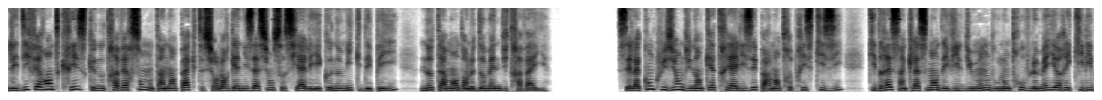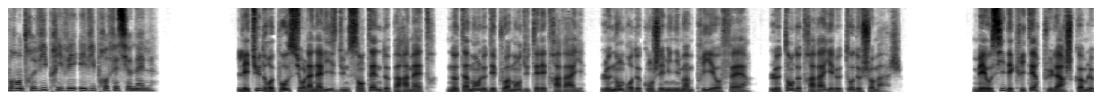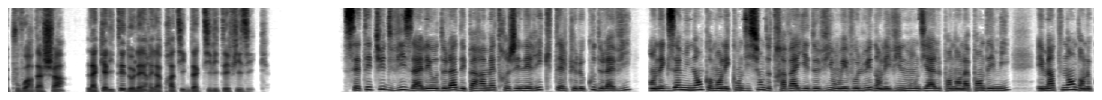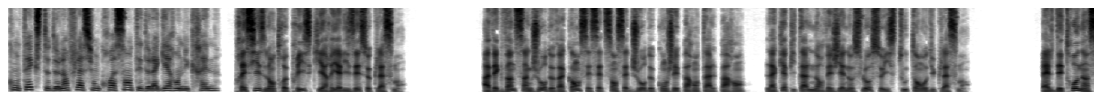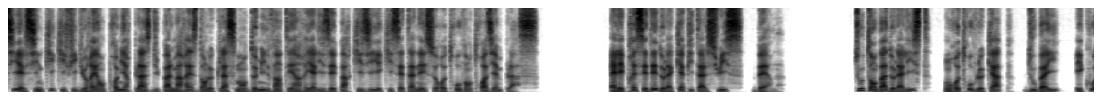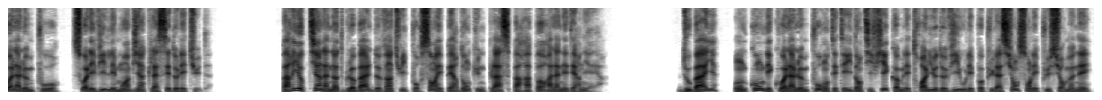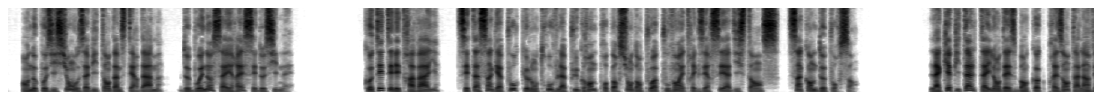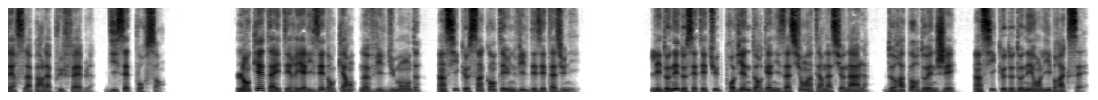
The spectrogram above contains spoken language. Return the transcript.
Les différentes crises que nous traversons ont un impact sur l'organisation sociale et économique des pays, notamment dans le domaine du travail. C'est la conclusion d'une enquête réalisée par l'entreprise Kizi, qui dresse un classement des villes du monde où l'on trouve le meilleur équilibre entre vie privée et vie professionnelle. L'étude repose sur l'analyse d'une centaine de paramètres, notamment le déploiement du télétravail, le nombre de congés minimum pris et offerts, le temps de travail et le taux de chômage. Mais aussi des critères plus larges comme le pouvoir d'achat, la qualité de l'air et la pratique d'activité physique. Cette étude vise à aller au-delà des paramètres génériques tels que le coût de la vie, en examinant comment les conditions de travail et de vie ont évolué dans les villes mondiales pendant la pandémie, et maintenant dans le contexte de l'inflation croissante et de la guerre en Ukraine, précise l'entreprise qui a réalisé ce classement. Avec 25 jours de vacances et 707 jours de congé parental par an, la capitale norvégienne Oslo se hisse tout en haut du classement. Elle détrône ainsi Helsinki qui figurait en première place du palmarès dans le classement 2021 réalisé par Kizi et qui cette année se retrouve en troisième place. Elle est précédée de la capitale suisse, Berne. Tout en bas de la liste, on retrouve le Cap, Dubaï et Kuala Lumpur, soit les villes les moins bien classées de l'étude. Paris obtient la note globale de 28% et perd donc une place par rapport à l'année dernière. Dubaï, Hong Kong et Kuala Lumpur ont été identifiés comme les trois lieux de vie où les populations sont les plus surmenées, en opposition aux habitants d'Amsterdam, de Buenos Aires et de Sydney. Côté télétravail, c'est à Singapour que l'on trouve la plus grande proportion d'emplois pouvant être exercés à distance, 52%. La capitale thaïlandaise Bangkok présente à l'inverse la part la plus faible, 17%. L'enquête a été réalisée dans 49 villes du monde, ainsi que 51 villes des États-Unis. Les données de cette étude proviennent d'organisations internationales, de rapports d'ONG, ainsi que de données en libre accès.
